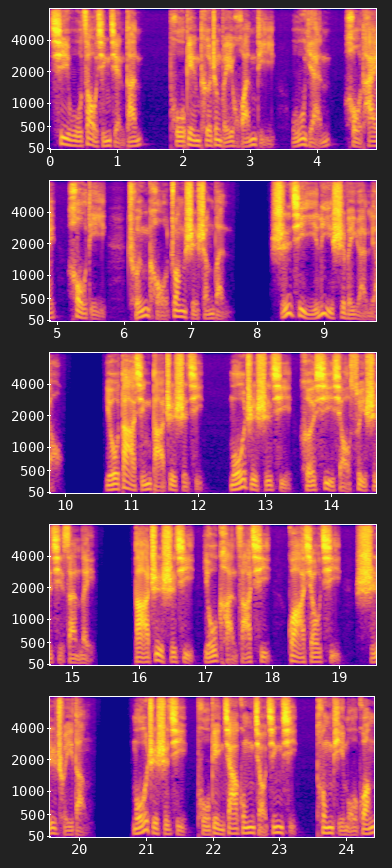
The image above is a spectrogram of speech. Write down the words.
器物造型简单，普遍特征为环底、无檐、厚胎、厚底、纯口装饰绳纹。石器以砾石为原料，有大型打制石器、磨制石器和细小碎石器三类。打制石器有砍砸器、刮削器、石锤等；磨制石器普遍加工较精细，通体磨光，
